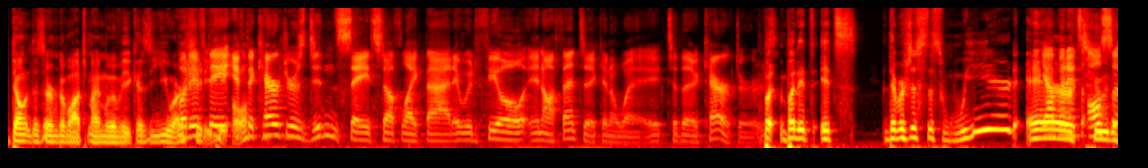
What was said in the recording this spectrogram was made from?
don't deserve to watch my movie because you are But if they people. if the characters didn't say stuff like that, it would feel inauthentic in a way to the characters. but but it's it's there was just this weird air. yeah, but it's also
